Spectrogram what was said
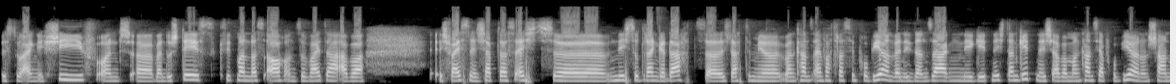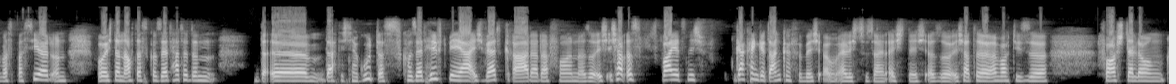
bist du eigentlich schief und äh, wenn du stehst, sieht man das auch und so weiter. Aber ich weiß nicht, ich habe das echt äh, nicht so dran gedacht. Äh, ich dachte mir, man kann es einfach trotzdem probieren. Wenn die dann sagen, nee, geht nicht, dann geht nicht. Aber man kann es ja probieren und schauen, was passiert. Und wo ich dann auch das Korsett hatte, dann äh, dachte ich, ja gut, das Korsett hilft mir ja, ich werde gerade davon. Also ich, ich habe, es war jetzt nicht gar kein Gedanke für mich, um ehrlich zu sein, echt nicht. Also ich hatte einfach diese Vorstellung,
